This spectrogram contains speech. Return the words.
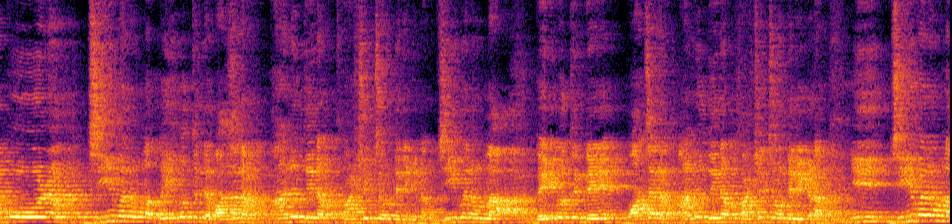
എപ്പോഴും ജീവനുള്ള ദൈവത്തിന്റെ വചനം അനുദിനം ഭക്ഷിച്ചുകൊണ്ടിരിക്കണം. ജീവനുള്ള ദൈവത്തിന്റെ വചനം അനുദിനം ഭക്ഷിച്ചുകൊണ്ടിരിക്കണം. ഈ ജീവനുള്ള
